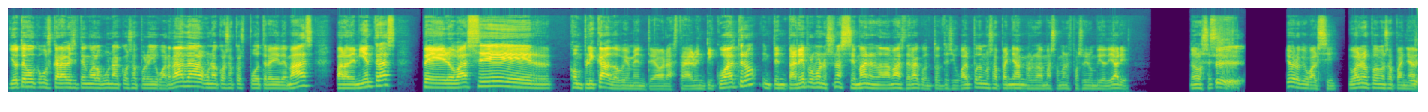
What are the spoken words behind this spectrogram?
Yo tengo que buscar a ver si tengo alguna cosa por ahí guardada, alguna cosa que os puedo traer y demás, para de mientras. Pero va a ser complicado, obviamente. Ahora, hasta el 24 intentaré, pero bueno, es una semana nada más, Draco. Entonces, igual podemos apañarnos más o menos para subir un vídeo diario. No lo sé. Sí. Yo creo que igual sí. Igual nos podemos apañar.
